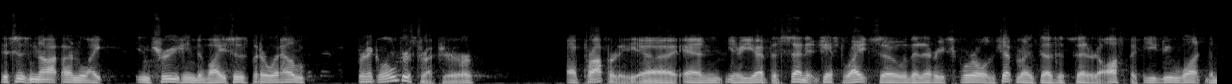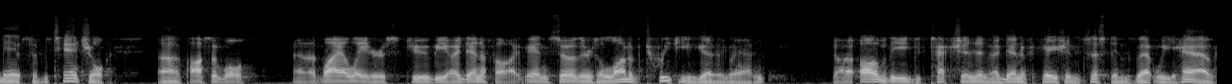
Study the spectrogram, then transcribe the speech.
this is not unlike intrusion devices, but around critical infrastructure or uh, property. Uh, and you know you have to set it just right so that every squirrel and chipmunk doesn't set it off, but you do want the most substantial uh, possible uh, violators to be identified. And so there's a lot of tweaking going on uh, of the detection and identification systems that we have,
